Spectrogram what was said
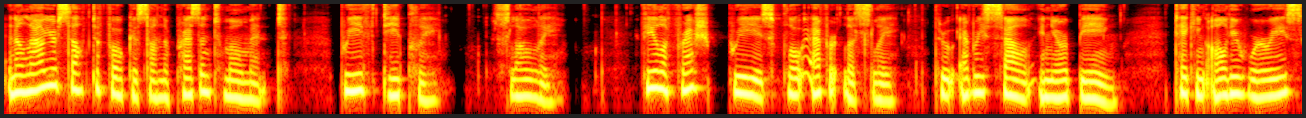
and allow yourself to focus on the present moment. Breathe deeply, slowly. Feel a fresh breeze flow effortlessly through every cell in your being, taking all your worries,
